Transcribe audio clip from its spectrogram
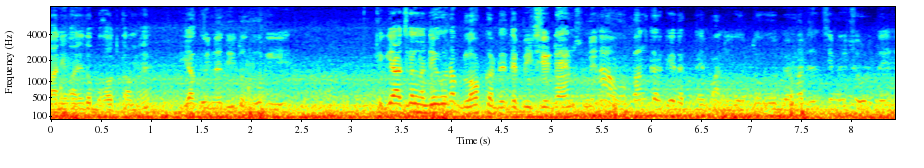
पानी वानी तो बहुत कम है या कोई नदी तो होगी ये क्योंकि आजकल नदियों को ना ब्लॉक कर देते हैं। पीछे डैम्स में ना वो बंद करके रखते हैं पानी को तो वो इमरजेंसी में ही छोड़ते हैं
